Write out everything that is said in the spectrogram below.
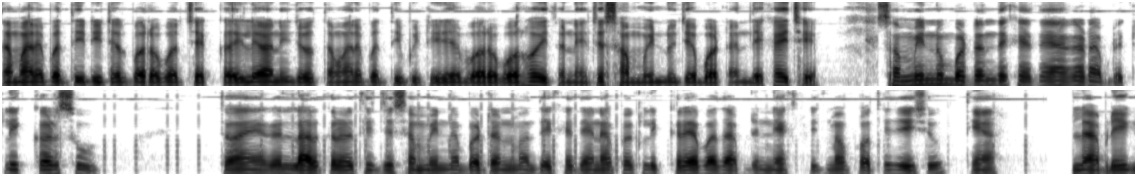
તમારે બધી ડિટેલ બરોબર ચેક કરી લેવાની. જો તમારે બધી ડિટેલ બરોબર હોય તો નીચે સબમિટનું જે બટન દેખાય છે. સબમિટનું બટન દેખાય ત્યાં આગળ આપણે ક્લિક કરશું. તો અહીં આગળ લાલ કલરથી જે સબમિટના બટનમાં દેખાય તેના પર ક્લિક કર્યા બાદ આપણે નેક્સ્ટ પેજમાં પહોંચી જઈશું. ત્યાં એટલે આપણે એક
